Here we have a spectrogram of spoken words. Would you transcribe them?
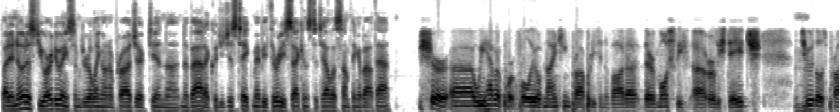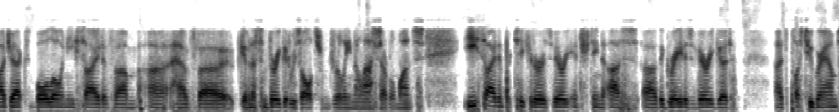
But I noticed you are doing some drilling on a project in uh, Nevada. Could you just take maybe 30 seconds to tell us something about that? Sure. Uh, we have a portfolio of 19 properties in Nevada. They're mostly uh, early stage. Mm-hmm. Two of those projects, Bolo and Eastside, have um, uh, have uh, given us some very good results from drilling in the last several months. Eastside in particular is very interesting to us. Uh, the grade is very good. Uh, it's plus two grams.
